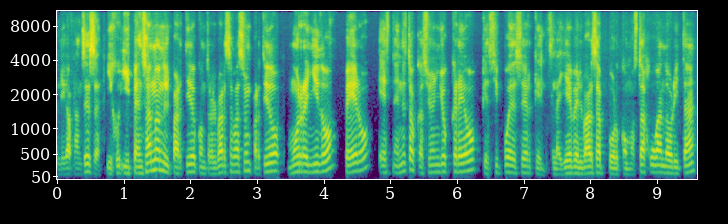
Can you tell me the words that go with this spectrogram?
Liga Francesa. Y, pensando en el partido contra el Barça, va a ser un partido muy reñido, pero en esta ocasión yo creo que sí puede ser que se la lleve el Barça por cómo está jugando ahorita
